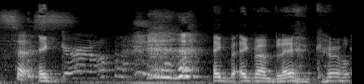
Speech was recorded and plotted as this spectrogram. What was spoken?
Sus. Ik- Girl. Ik ben, ik ben blij, girl.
